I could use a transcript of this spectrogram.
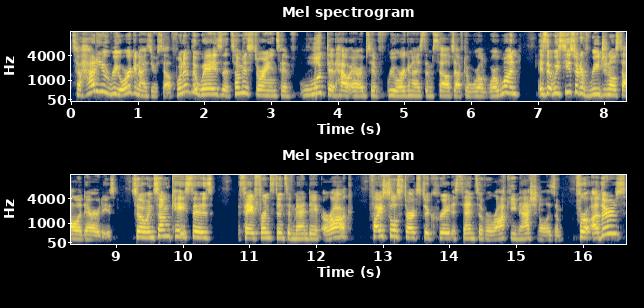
So, how do you reorganize yourself? One of the ways that some historians have looked at how Arabs have reorganized themselves after World War I is that we see sort of regional solidarities. So, in some cases, say, for instance, in Mandate Iraq, Faisal starts to create a sense of Iraqi nationalism. For others,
